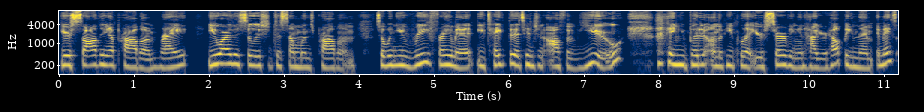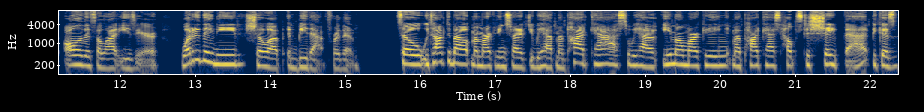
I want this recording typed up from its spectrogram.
you're solving a problem, right? You are the solution to someone's problem. So when you reframe it, you take the attention off of you and you put it on the people that you're serving and how you're helping them. It makes all of this a lot easier. What do they need? Show up and be that for them. So, we talked about my marketing strategy. We have my podcast, we have email marketing. My podcast helps to shape that because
